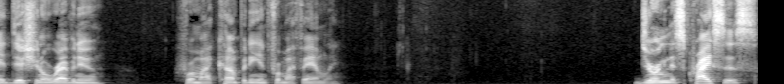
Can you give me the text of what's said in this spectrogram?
additional revenue for my company and for my family. During this crisis,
